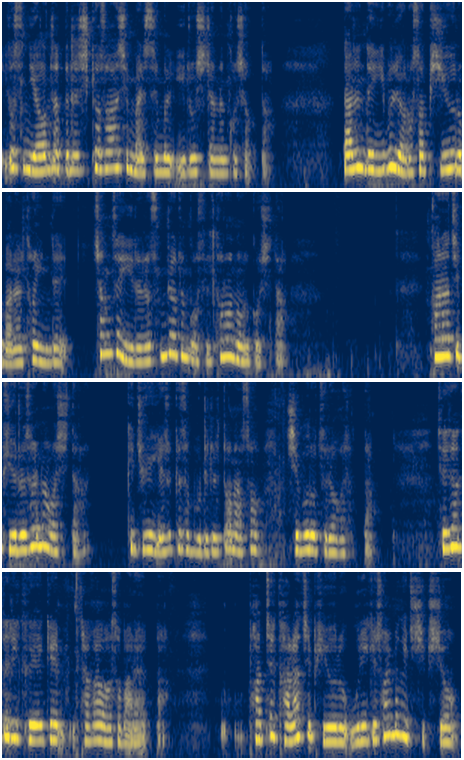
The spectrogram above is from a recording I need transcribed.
이것은 예언자들을 시켜서 하신 말씀을 이루시려는 것이었다. 나는 내 입을 열어서 비유로 말할 터인데 창세 이래로 숨겨둔 것을 털어놓을 것이다. 가라지 비유를 설명하시다. 그 뒤에 예수께서 무리를 떠나서 집으로 들어가셨다. 제자들이 그에게 다가와서 말하였다. 밭의 가라지 비유를 우리에게 설명해 주십시오.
